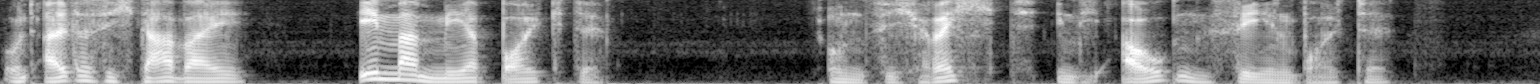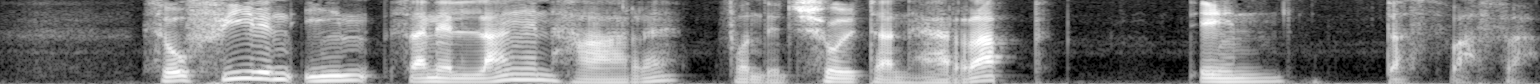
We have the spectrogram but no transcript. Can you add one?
Und als er sich dabei immer mehr beugte und sich recht in die Augen sehen wollte, so fielen ihm seine langen Haare von den Schultern herab in das Wasser.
